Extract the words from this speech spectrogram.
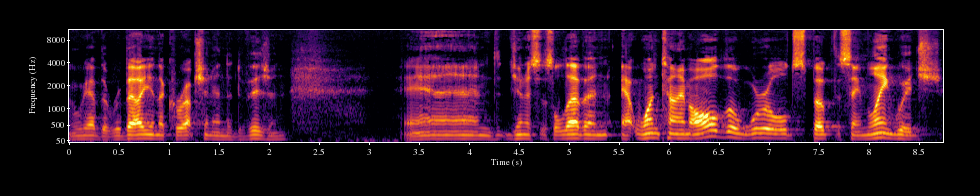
we have the rebellion, the corruption, and the division. And Genesis 11, at one time, all the world spoke the same language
